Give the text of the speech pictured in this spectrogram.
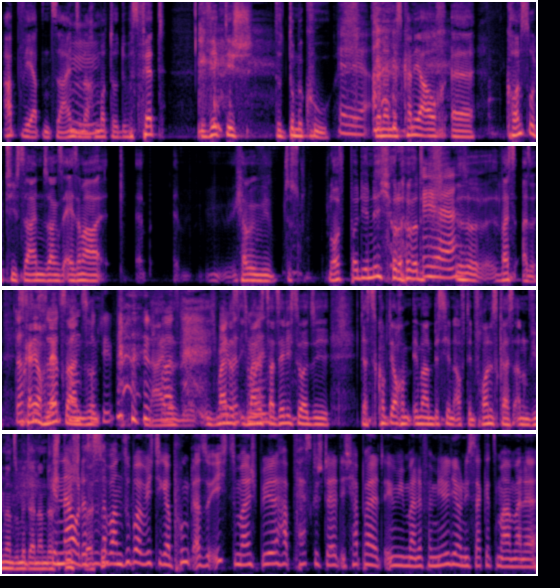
abwertend sein, so nach dem Motto, du bist fett, beweg dich, du dumme Kuh. Ja, ja. Sondern das kann ja auch äh, konstruktiv sein und sagen, ey, sag mal, äh, äh, ich habe irgendwie, das läuft bei dir nicht oder wird, Ja. also, weißt, also das, Das kann ja auch nett sein. So. Nein, das, ich meine Nee, das, ich meine das tatsächlich so, also das kommt ja auch immer ein bisschen auf den Freundeskreis an und wie man so miteinander Genau, spricht. das weißt ist du? aber ein super wichtiger Punkt. Also ich zum Beispiel habe festgestellt, ich habe halt irgendwie meine Familie und ich sag jetzt mal meine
